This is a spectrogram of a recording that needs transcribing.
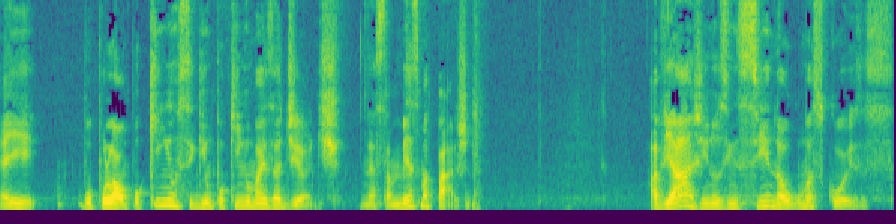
Aí vou pular um pouquinho, seguir um pouquinho mais adiante, nessa mesma página. A viagem nos ensina algumas coisas.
